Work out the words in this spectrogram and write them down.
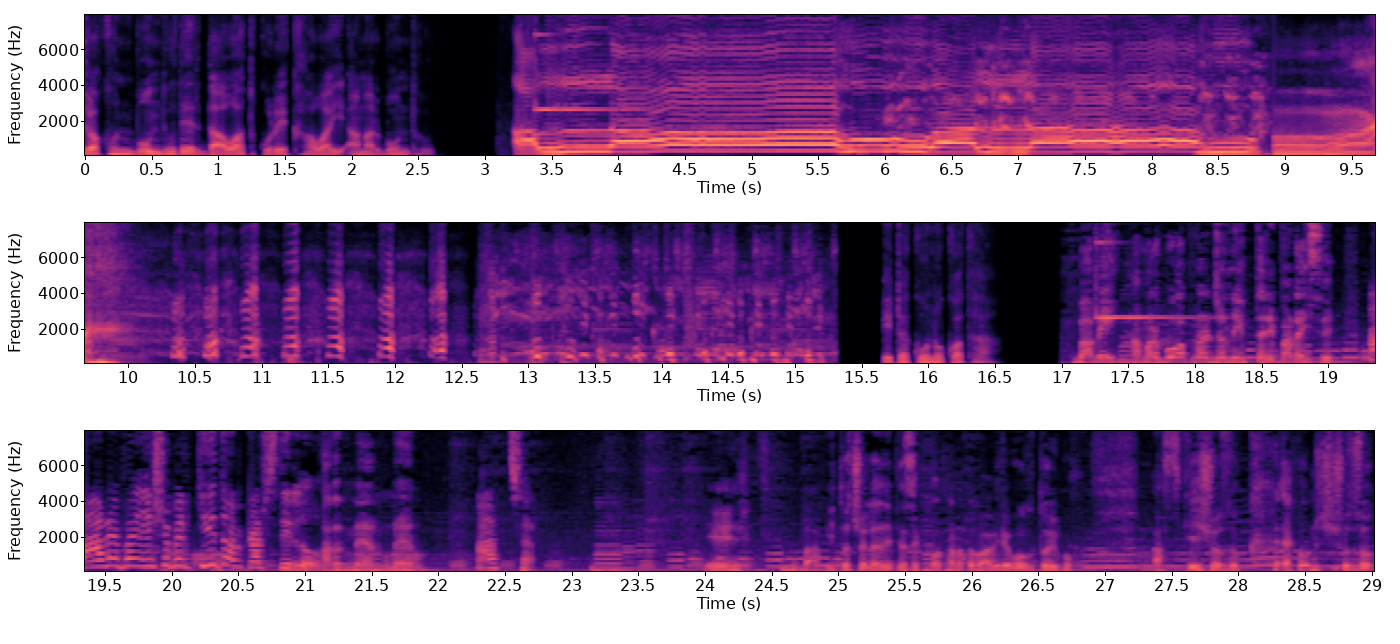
যখন বন্ধুদের দাওয়াত করে খাওয়াই আমার বন্ধু। আল্লাহ এটা কোনো কথা। ভাবি আমার বউ আপনার জন্য ইফতারি পাঠাইছে। আরে ভাই এসবের কি দরকার ছিল? আর নেন নেন। আচ্ছা। এ ভাবি তো চলে যাইতেছে কথাটা তো ভাবিরে বলতে হইব। আজকেই সুযোগ এখন সুযোগ?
